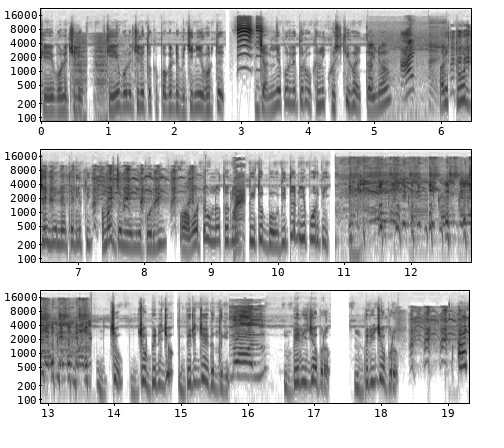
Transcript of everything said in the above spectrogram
কে বলেছিল কে বলেছিল তোকে পকেটে বিচি নিয়ে ঘুরতে? জাঙ্গিয়ে পড়লে তোর ওখানে খুশকি হয় তাই না? আরে তোর জাঙ্গিয়ে না থাকলে তুই আমার জাঙ্গিয়ে নিয়ে পড়বি? আমারটাও না থাকলে তুই তোর বৌদিটা নিয়ে পড়বি। যো যো বেরিয়ে যো বেরিয়ে যো এখান থেকে বেরিয়ে যা বড় বেরিয়ে আজ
